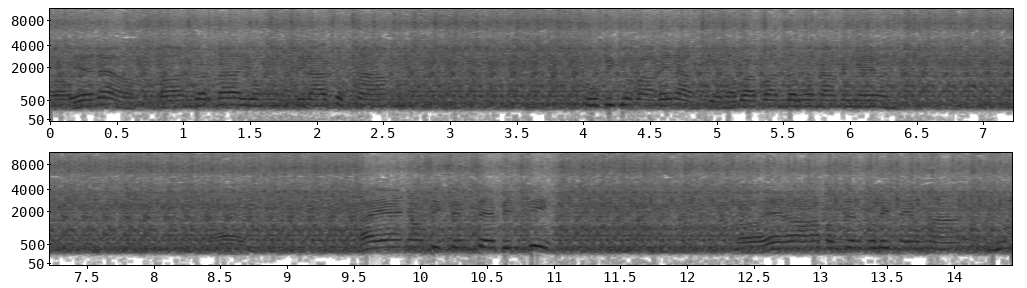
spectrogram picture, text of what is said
Oh, ayan na. Ma-under na yung pinasok ng tubig yung makina. So, napapandar na namin ngayon. Ayan. Yung 6M70. So, ayan, nakakapag-circulate na yung, ah, yung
